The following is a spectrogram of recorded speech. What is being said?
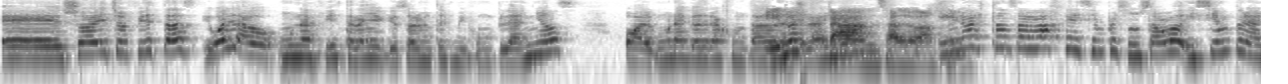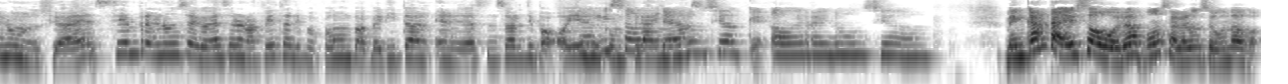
eh, yo he hecho fiestas, igual hago una fiesta al año que usualmente es mi cumpleaños, o alguna que otra juntada y no es año. tan salvaje. Y no es tan salvaje y siempre es un sábado y siempre anuncio, ¿eh? Siempre anuncio que voy a hacer una fiesta, tipo pongo un papelito en, en el ascensor, tipo hoy Te es mi Te cumpleaños. anuncio que hoy renuncio. Me encanta eso, boludo. Podemos hablar un segundo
